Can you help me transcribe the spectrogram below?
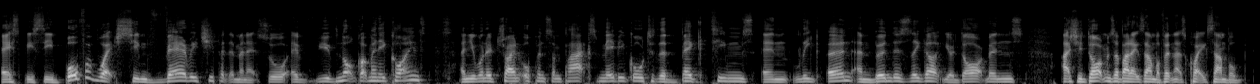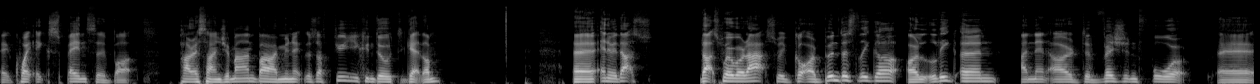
SBC, both of which seem very cheap at the minute. So if you've not got many coins and you want to try and open some packs, maybe go to the big teams in Ligue 1 and Bundesliga, your Dortmunds. Actually, Dortmund's a bad example. I think that's quite example, eh, quite expensive, but Paris Saint-Germain, Bayern Munich, there's a few you can do to get them. Uh, anyway, that's that's where we're at. So we've got our Bundesliga, our Ligue 1, and then our Division 4 uh,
